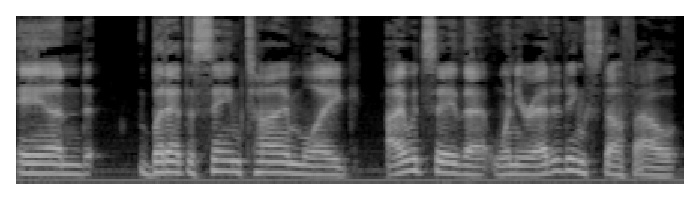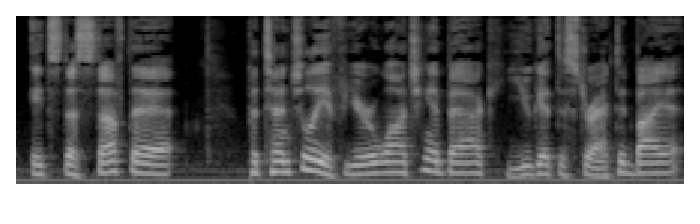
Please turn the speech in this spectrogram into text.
and but at the same time like i would say that when you're editing stuff out it's the stuff that potentially if you're watching it back you get distracted by it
